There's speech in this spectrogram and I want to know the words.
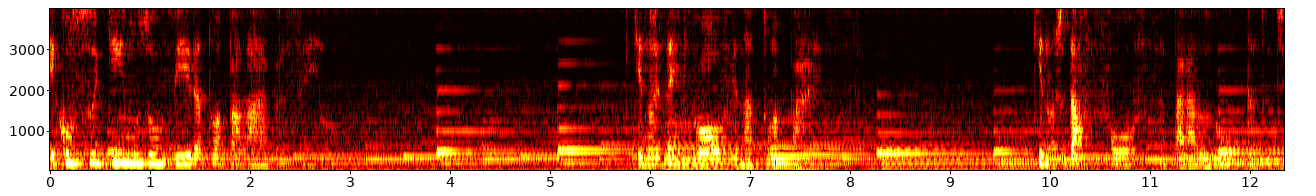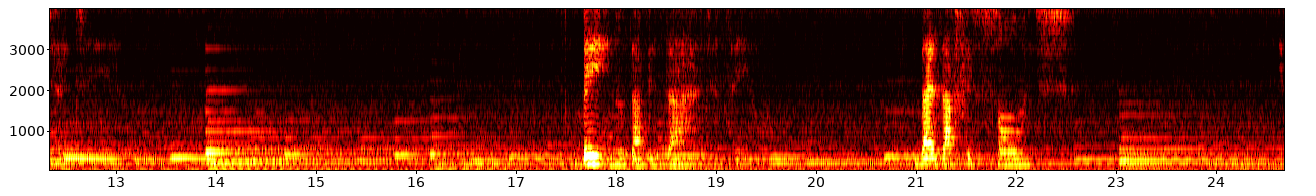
E conseguimos ouvir a tua palavra, Senhor. Que nos envolve na tua paz, que nos dá força para a luta do dia a dia. Bem nos avisar-te, Senhor, das aflições que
